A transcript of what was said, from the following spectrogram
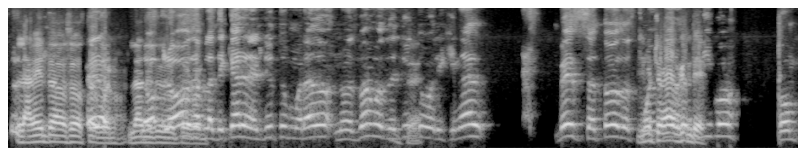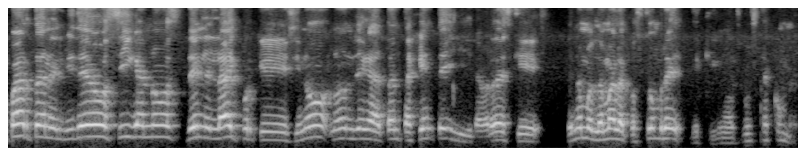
La neta va a estar bueno. lo, vamos a platicar en el YouTube morado. Nos vamos del YouTube original. Besos a todos los que Muchas nos gracias, vivo. Compartan el video, síganos, denle like porque si no, no llega a tanta gente y la verdad es que tenemos la mala costumbre de que nos gusta comer.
